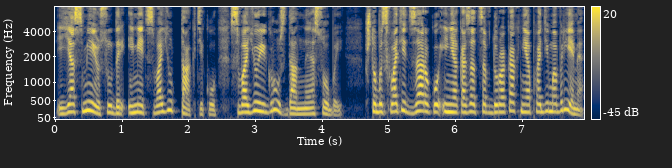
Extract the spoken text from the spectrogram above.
И я смею, сударь, иметь свою тактику, свою игру с данной особой. Чтобы схватить за руку и не оказаться в дураках, необходимо время.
